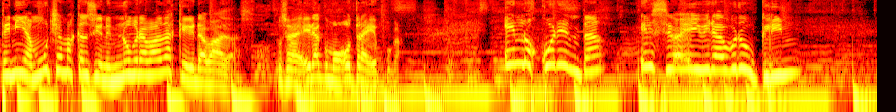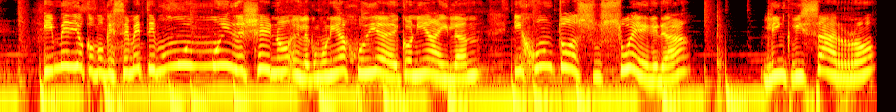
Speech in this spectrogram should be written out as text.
tenía muchas más canciones no grabadas que grabadas. O sea, era como otra época. En los 40, él se va a vivir a Brooklyn y medio como que se mete muy, muy de lleno en la comunidad judía de Coney Island y junto a su suegra, Link Bizarro,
